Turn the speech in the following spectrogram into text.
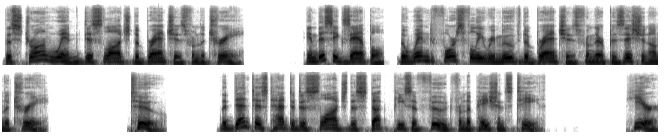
The strong wind dislodged the branches from the tree. In this example, the wind forcefully removed the branches from their position on the tree. 2. The dentist had to dislodge the stuck piece of food from the patient's teeth. Here,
